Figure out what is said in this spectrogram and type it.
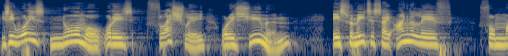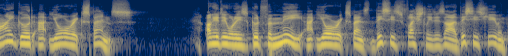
You see, what is normal, what is fleshly, what is human, is for me to say, I'm going to live for my good at your expense. I'm going to do what is good for me at your expense. This is fleshly desire. This is human.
